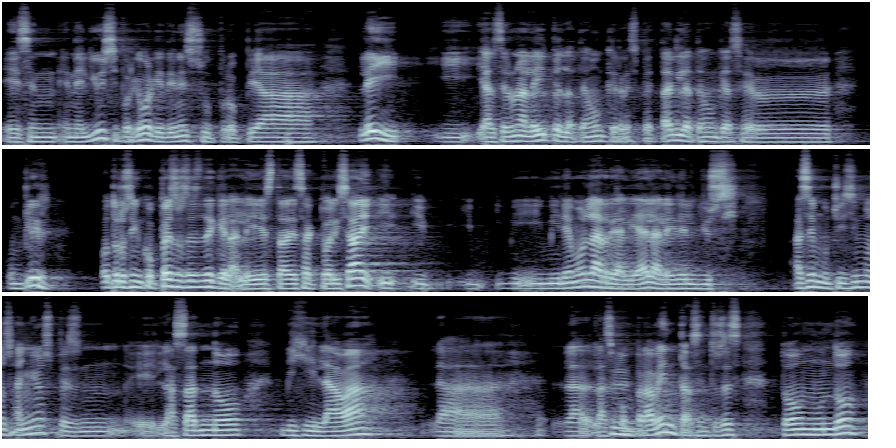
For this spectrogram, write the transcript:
es en, el UCI. ¿Por qué? Porque tiene su propia ley y, al ser una ley, pues la tengo que respetar y la tengo que hacer cumplir. Otros cinco pesos es de que la ley está desactualizada y, miremos la realidad de la ley del UCI. Hace muchísimos años, pues eh, la SAT no vigilaba las compraventas. Entonces, todo el mundo,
